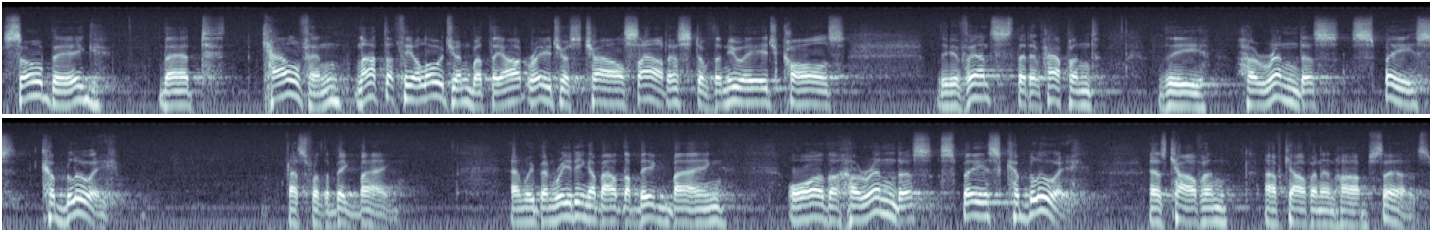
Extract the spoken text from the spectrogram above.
so big that Calvin, not the theologian, but the outrageous child scientist of the New Age, calls the events that have happened the horrendous space kablooey. That's for the Big Bang. And we've been reading about the Big Bang or the horrendous space kablooey, as Calvin of Calvin and Hobbes says.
